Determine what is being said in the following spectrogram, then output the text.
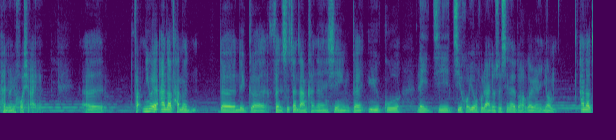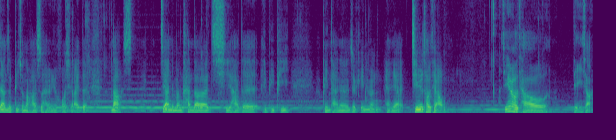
很容易火起来的。呃，反因为按照他们的那个粉丝增长可能性跟预估。累积激活用户量就是现在有多少个人用按照这样子比重的话，是很容易火起来的。那既然你们看到了其他的 APP 平台呢，就给你们看一下今日头条。今日头条点一下，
